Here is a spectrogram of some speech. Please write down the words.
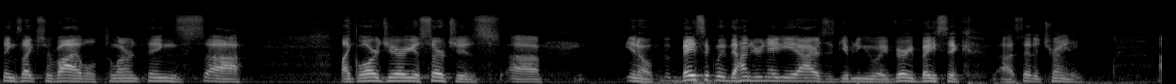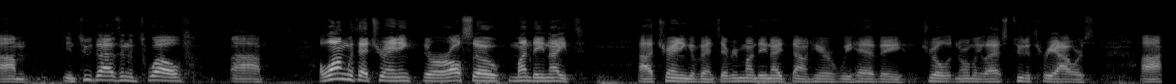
things like survival, to learn things uh, like large area searches. Uh, you know, basically, the 188 hours is giving you a very basic uh, set of training. Um, in 2012, uh, along with that training, there are also Monday night uh, training events. Every Monday night down here, we have a drill that normally lasts two to three hours. Uh,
